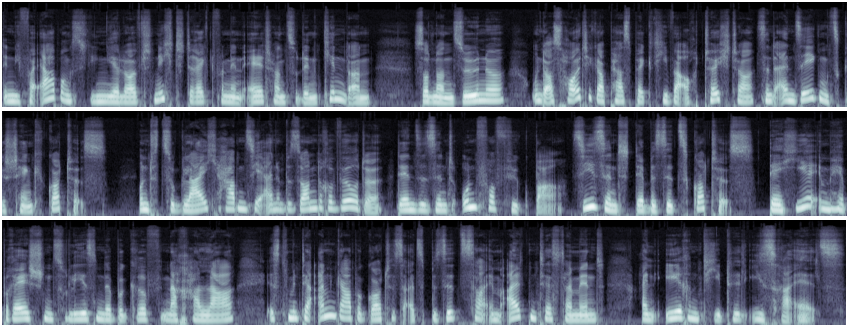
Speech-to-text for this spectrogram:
denn die Vererbungslinie läuft nicht direkt von den Eltern zu den Kindern, sondern Söhne und aus heutiger Perspektive auch Töchter sind ein Segensgeschenk Gottes und zugleich haben sie eine besondere Würde, denn sie sind unverfügbar. Sie sind der Besitz Gottes. Der hier im Hebräischen zu lesende Begriff Nachallah ist mit der Angabe Gottes als Besitzer im Alten Testament ein Ehrentitel Israels.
